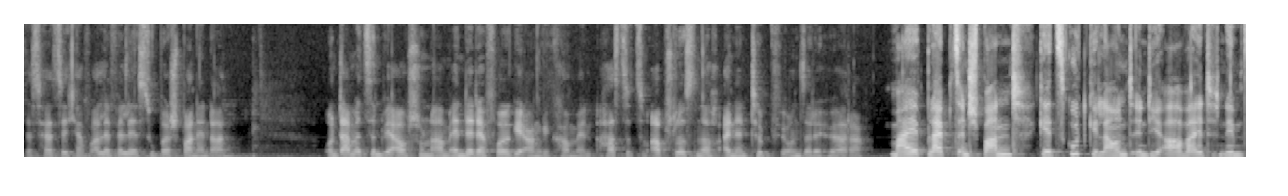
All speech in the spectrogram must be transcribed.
Das hört sich auf alle Fälle super spannend an. Und damit sind wir auch schon am Ende der Folge angekommen. Hast du zum Abschluss noch einen Tipp für unsere Hörer? Mai, bleibt entspannt, geht's gut gelaunt in die Arbeit, nehmt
